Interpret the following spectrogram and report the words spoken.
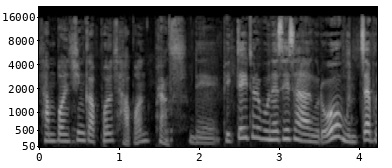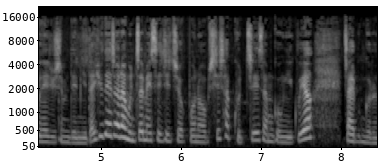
3번 싱가폴, 4번 프랑스. 네. 빅데이터를 보는 세상으로 문자 보내주시면 됩니다. 휴대전화 문자 메시지 지역번호 없이 샵 9730이고요. 짧은 글은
